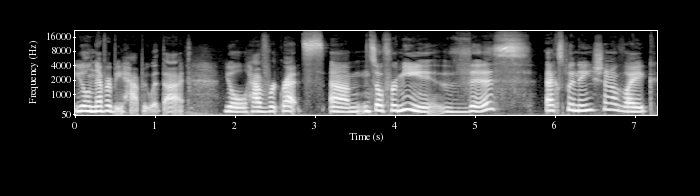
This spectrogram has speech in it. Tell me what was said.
you'll never be happy with that. You'll have regrets. Um, and so for me, this explanation of like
